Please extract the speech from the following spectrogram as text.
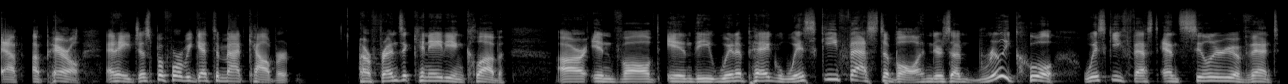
Eph Apparel. And hey, just before we get to Matt Calvert, our friends at Canadian Club are involved in the Winnipeg Whiskey Festival. And there's a really cool Whiskey Fest ancillary event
